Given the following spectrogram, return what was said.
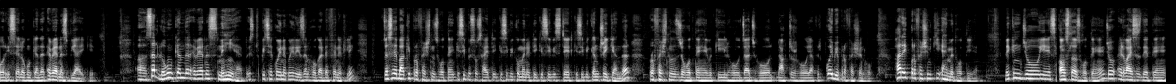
اور اس سے لوگوں کے اندر اویئرنیس بھی آئے گی سر لوگوں کے اندر اویئرنیس نہیں ہے تو اس کے پیچھے کوئی نہ کوئی ریزن ہوگا ڈیفینیٹلی جیسے باقی پروفیشنلز ہوتے ہیں کسی بھی سوسائٹی کسی بھی کمیونٹی کسی بھی اسٹیٹ کسی بھی کنٹری کے اندر پروفیشنلز جو ہوتے ہیں وکیل ہو جج ہو ڈاکٹر ہو یا پھر کوئی بھی پروفیشن ہو ہر ایک پروفیشن کی اہمیت ہوتی ہے لیکن جو یہ کاؤنسلرز ہوتے ہیں جو ایڈوائسز دیتے ہیں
